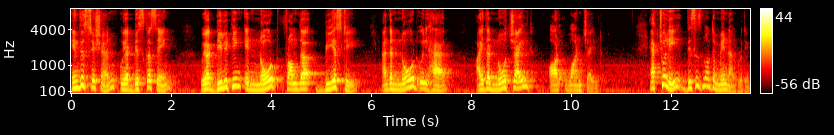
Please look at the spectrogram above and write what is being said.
In this session, we are discussing, we are deleting a node from the BST and the node will have either no child or one child. Actually, this is not the main algorithm.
